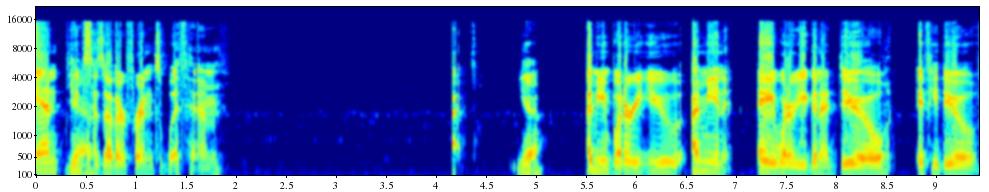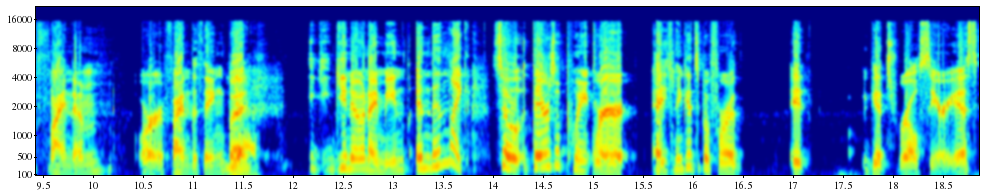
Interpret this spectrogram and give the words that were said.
and takes yeah. his other friends with him. yeah. I mean, what are you I mean, A, what are you gonna do if you do find him or find the thing? But yeah. you know what I mean? And then like so there's a point where I think it's before it gets real serious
